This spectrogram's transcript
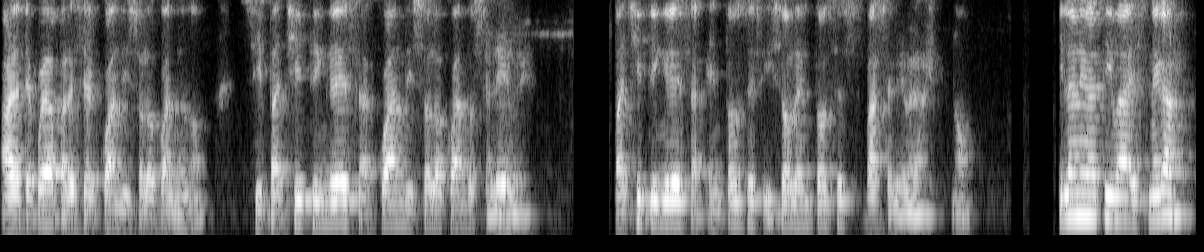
Ahora te puede aparecer cuando y solo cuando, ¿no? Si Pachito ingresa, cuando y solo cuando celebre. Pachito ingresa, entonces y solo entonces va a celebrar, ¿no? Y la negativa es negar.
